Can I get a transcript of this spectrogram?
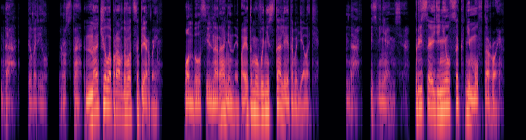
«Да, говорил», Просто начал оправдываться первый. Он был сильно ранен, и поэтому вы не стали этого делать. Да, извиняемся. Присоединился к нему второй.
